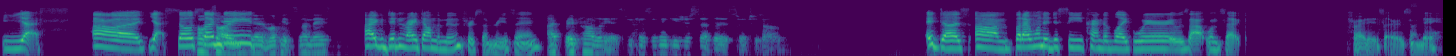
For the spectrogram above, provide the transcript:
Yes. Uh yes. So oh, Sunday sorry. didn't look at Sundays. I didn't write down the moon for some reason. I, it probably is because I think you just said that it switches on. It does. Um, but I wanted to see kind of like where it was at. One sec. Friday, Saturday, Sunday.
